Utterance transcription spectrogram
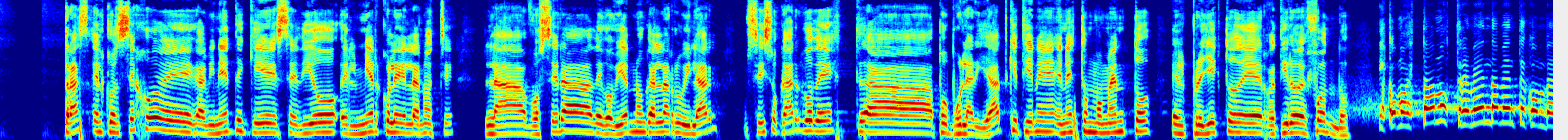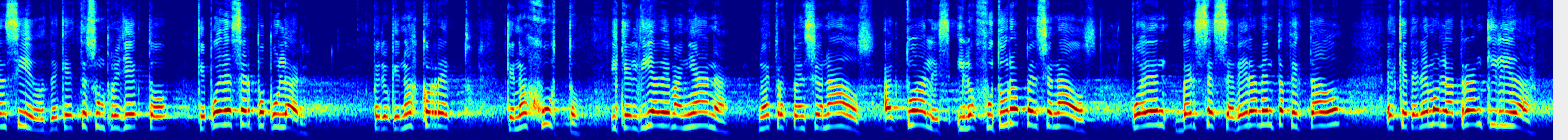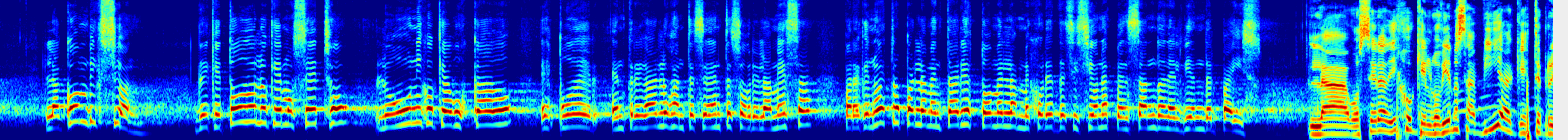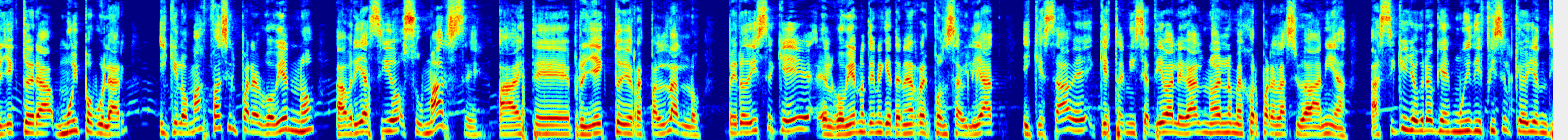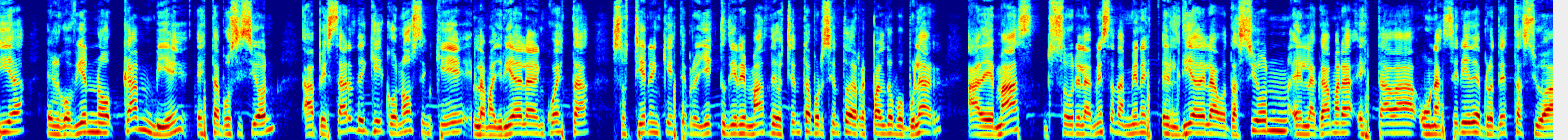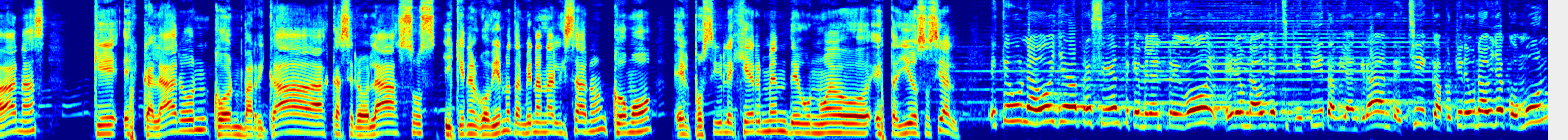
Tras el consejo de gabinete que se dio el miércoles en la noche, la vocera de gobierno, Carla Rubilar, se hizo cargo de esta popularidad que tiene en estos momentos el proyecto de retiro de fondos. Y como estamos tremendamente convencidos de que este es un proyecto que puede ser popular, pero que no es correcto, que no es justo y que el día de mañana nuestros pensionados actuales y los futuros pensionados pueden verse severamente afectados, es que tenemos la tranquilidad, la convicción de que todo lo que hemos hecho, lo único que ha buscado es poder entregar los antecedentes sobre la mesa para que nuestros parlamentarios tomen las mejores decisiones pensando en el bien del país. La vocera dijo que el gobierno sabía que este proyecto era muy popular y que lo más fácil para el gobierno habría sido sumarse a este proyecto y respaldarlo. Pero dice que el gobierno tiene que tener responsabilidad y que sabe que esta iniciativa legal no es lo mejor para la ciudadanía. Así que yo creo que es muy difícil que hoy en día el gobierno cambie esta posición, a pesar de que conocen que la mayoría de las encuestas sostienen que este proyecto tiene más de 80% de respaldo popular. Además, sobre la mesa también el día de la votación en la Cámara estaba una serie de protestas ciudadanas que escalaron con barricadas, cacerolazos y que en el gobierno también analizaron como el posible germen de un nuevo estallido social. Esta es una olla, presidente, que me la entregó, era una olla chiquitita, bien grande, chica, porque era una olla común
